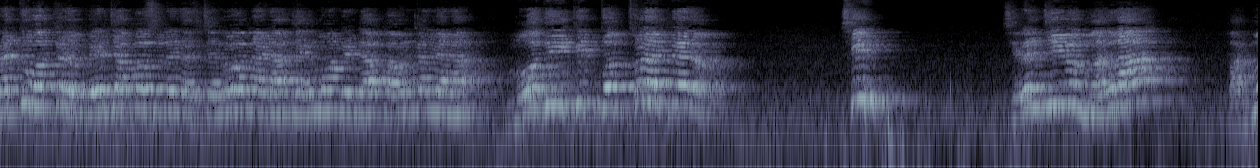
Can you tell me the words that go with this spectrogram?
ప్రతి ఒక్కరు పేరు చెప్పాల్సిన లేదు అది చంద్రబాబు నాయుడు జగన్మోహన్ రెడ్డి పవన్ కళ్యాణ మోదీకి తొత్తులైపోయారు అయిపోయారు. చిరంజీవి మరలా పద్మ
